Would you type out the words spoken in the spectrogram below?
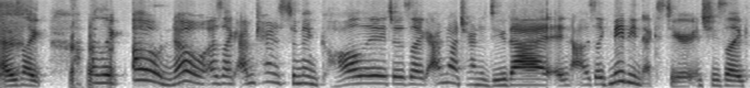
I was like i was like oh no. I was like i'm trying to swim in college. I was like i'm not trying to do that. And i was like maybe next year. And she's like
